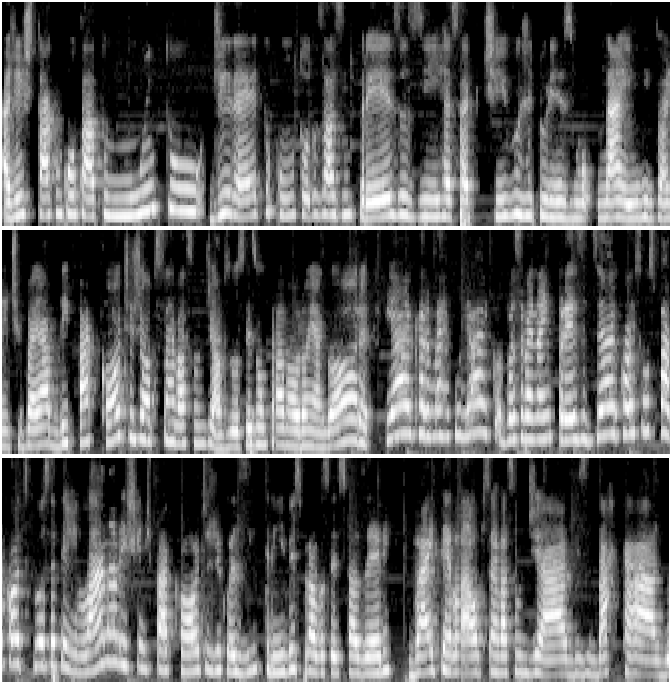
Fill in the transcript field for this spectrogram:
A gente está com contato muito direto com todas as empresas e receptivos de turismo na ilha. Então, a gente vai abrir pacotes de observação de aves. Vocês vão para Noronha agora e, ah, eu quero mergulhar. Você vai na empresa e dizer, ah, quais são os pacotes que você tem? Lá na listinha de pacotes de coisas incríveis para vocês fazerem, vai ter lá observação de aves embarcado,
